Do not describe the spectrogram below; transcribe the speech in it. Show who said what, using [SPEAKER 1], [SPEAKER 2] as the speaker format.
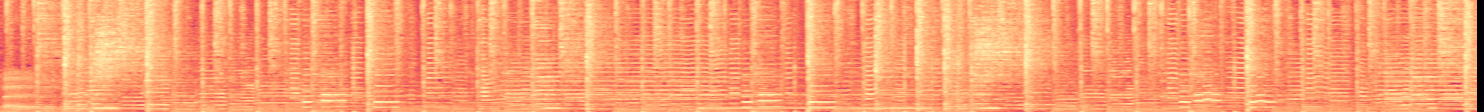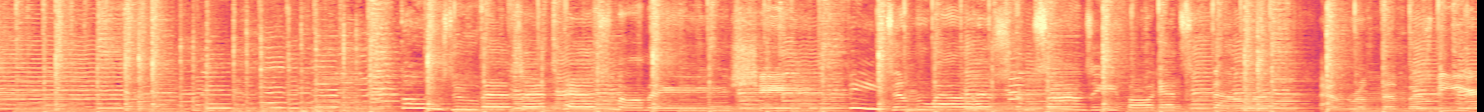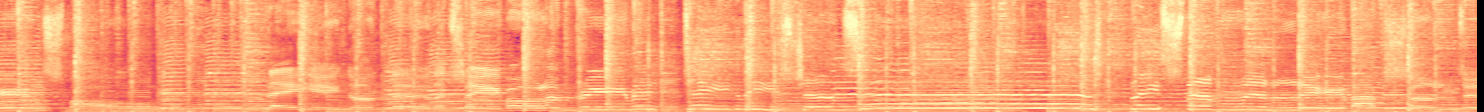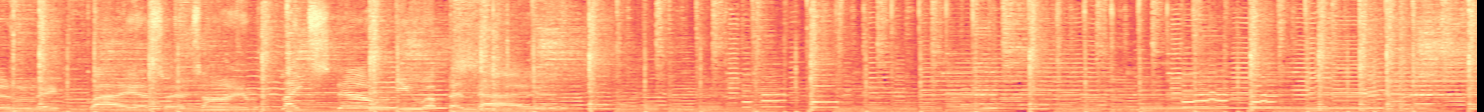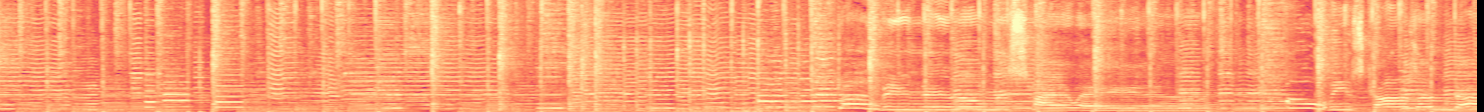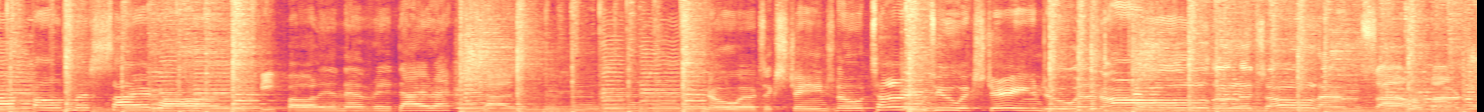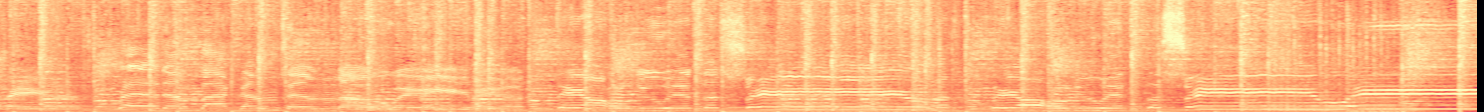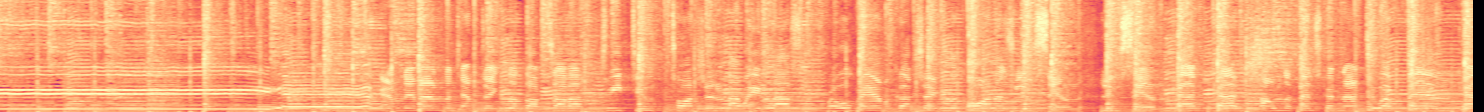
[SPEAKER 1] père. people in every direction. No words exchanged, no time to exchange. Oh, when all the little and should I weight loss program cutting the corners loose loosen, loose cut cut. On the fence could not to offend.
